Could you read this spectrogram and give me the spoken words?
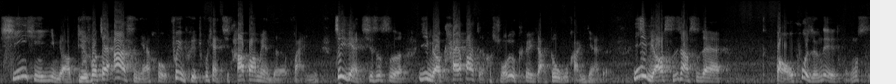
新型疫苗，比如说在二十年后会不会出现其他方面的反应？这一点其实是疫苗开发者和所有科学家都无法预见的。疫苗实际上是在保护人类的同时，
